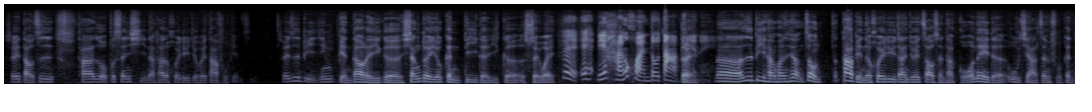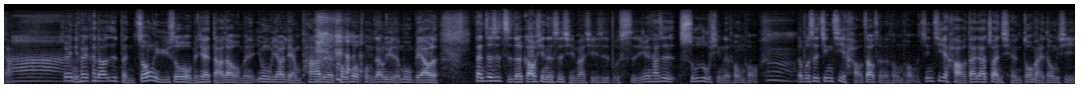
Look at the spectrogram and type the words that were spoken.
所以导致它如果不升息，那它的汇率就会大幅贬值。所以日币已经贬到了一个相对又更低的一个水位。对，哎，连韩环都大贬哎。那日币韩环像这种大贬的汇率，当然就会造成它国内的物价增幅更大啊。所以你会看到日本终于说，我们现在达到我们用要两趴的通货膨胀率的目标了。但这是值得高兴的事情吗？其实不是，因为它是输入型的通膨，嗯，而不是经济好造成的通膨。经济好，大家赚钱多买东西，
